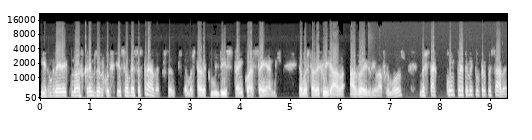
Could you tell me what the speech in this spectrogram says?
e de maneira que nós queremos a requalificação dessa estrada. Portanto, é uma estrada, como lhe disse, tem quase 100 anos. É uma estrada que ligava Aveiro e Vila Formoso, mas está completamente ultrapassada.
